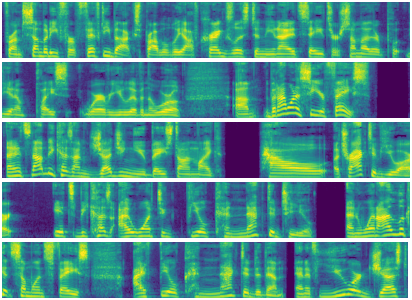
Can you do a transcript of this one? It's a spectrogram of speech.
from somebody for 50 bucks probably off Craigslist in the United States or some other, you know, place wherever you live in the world. Um, but I want to see your face. And it's not because I'm judging you based on like how attractive you are. It's because I want to feel connected to you. And when I look at someone's face, I feel connected to them. And if you are just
